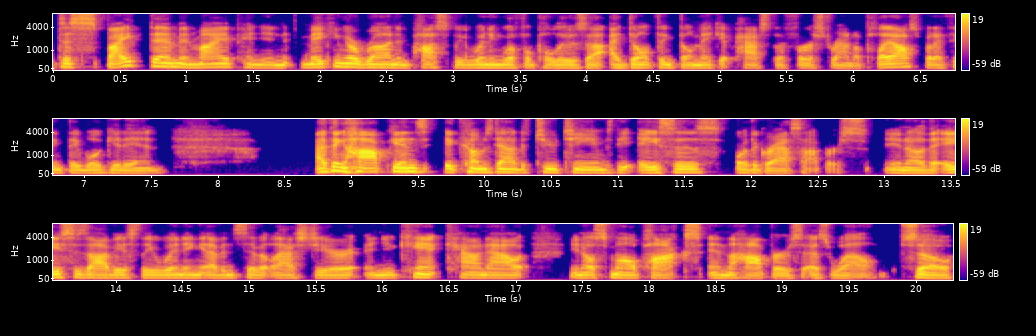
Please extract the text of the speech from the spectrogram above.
despite them, in my opinion, making a run and possibly winning Wiffle Palooza, I don't think they'll make it past the first round of playoffs, but I think they will get in. I think Hopkins, it comes down to two teams, the Aces or the Grasshoppers. You know, the Aces obviously winning Evan Civet last year, and you can't count out, you know, smallpox and the Hoppers as well. So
